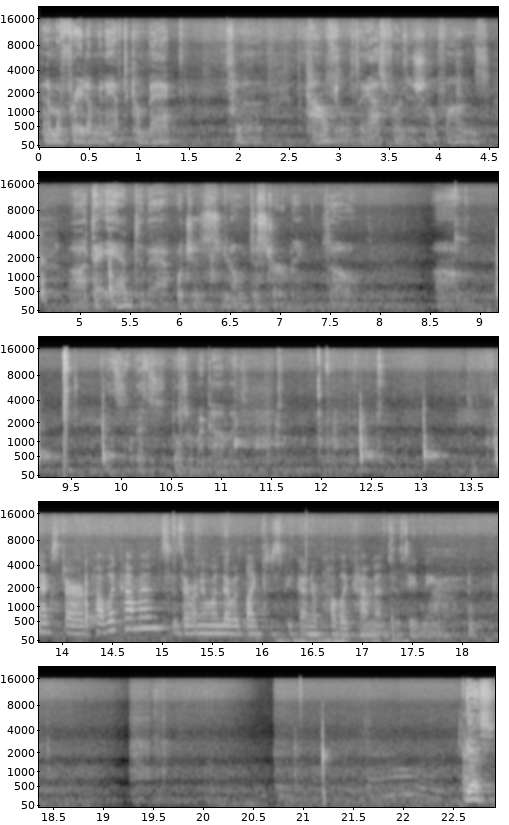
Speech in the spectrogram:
And I'm afraid I'm gonna have to come back to the council to ask for additional funds, uh, to add to that, which is, you know, disturbing. So, um, that's, that's, those are my comments. Next are public comments. Is there anyone that would like to speak under public comments this evening? Yes,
